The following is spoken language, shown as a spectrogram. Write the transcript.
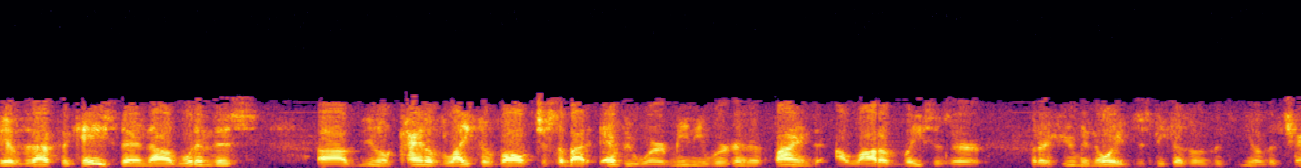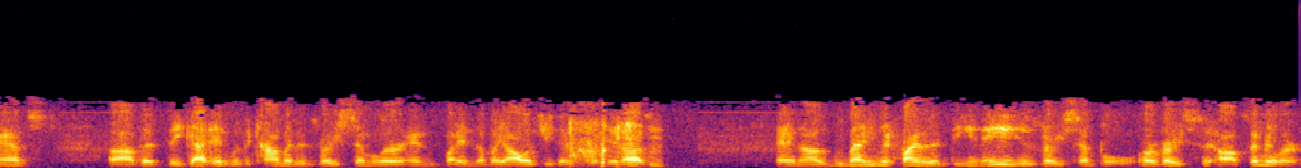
If that's the case, then uh, wouldn't this, uh, you know, kind of life evolve just about everywhere? Meaning, we're going to find a lot of races that are that are humanoid just because of the, you know, the chance uh, that they got hit with a comet is very similar in, in the biology that that hit us. And uh, we might even find that DNA is very simple or very uh, similar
